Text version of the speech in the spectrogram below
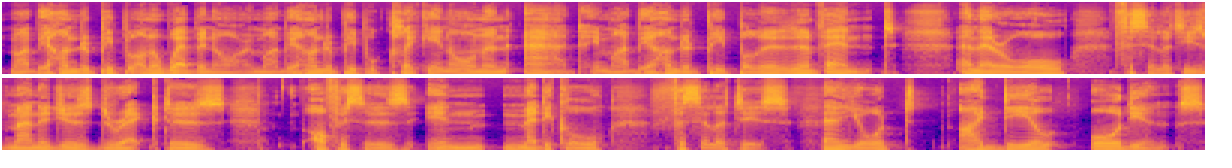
It might be 100 people on a webinar. It might be 100 people clicking on an ad. It might be 100 people at an event. And they're all facilities managers, directors, officers in medical facilities. They're your t- ideal audience.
